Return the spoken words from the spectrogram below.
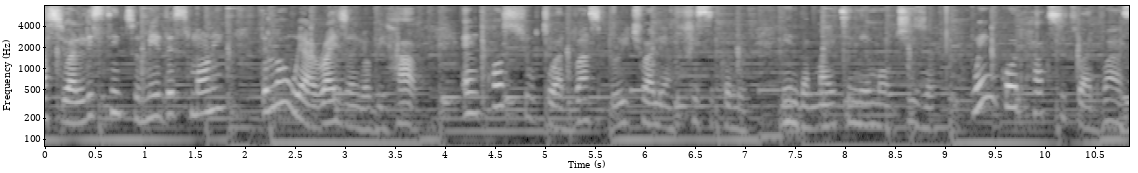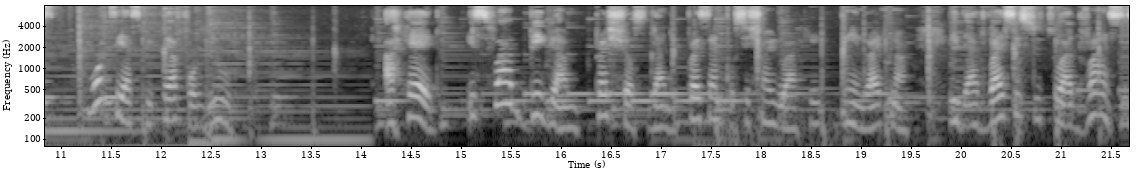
As you are listening to me this morning, the Lord will arise on your behalf and cause you to advance spiritually and physically in the mighty name of Jesus. When God asks you to advance, what He has prepared for you ahead is far bigger and precious than the present position you are in right now. It advises you to advance,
